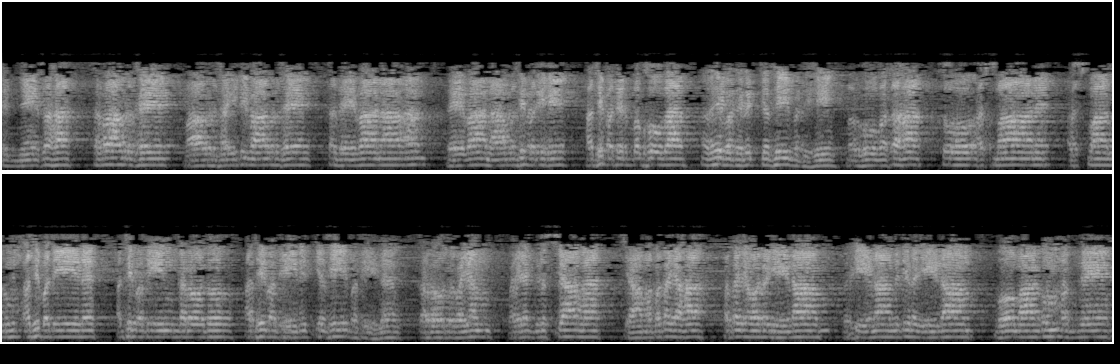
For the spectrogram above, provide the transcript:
यज्ञे सः। स वावृधे। वावृध इति वावृधे। तदेवानाम् देवानामधिपतिः अधिपतिर्बभूव। अधिपतिरित्यधिपतिः। बभूवसः सो अस्मान् अस्माकम् अधिपतीन् अधिपतीन् करोतु। अधिपतीनित्यधिपतीन् करोतु वयम् वयग्रस्याम। श्यामपतयः पतयो रयीणाम् रयीणामिति रयीणाम् गोमागुम् अग्ने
